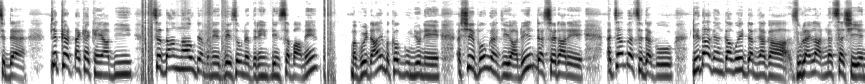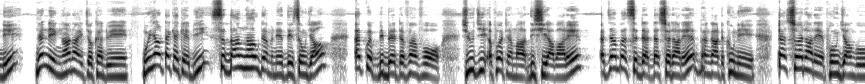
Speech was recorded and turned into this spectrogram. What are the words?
စစ်တပ်ပြစ်ခတ်တိုက်ခတ်ခံရပြီးစစ်သား9ဦးတက်မင်းသေဆုံးတဲ့တဲ့ရင်တင်ဆက်ပါမယ်။ မကွေတိုင်းပခုတ်ကူမြို့နယ်အရှိဖုံးကန်ကြီးရွာတွင်တက်ဆွဲထားတဲ့အကြမ်းဖက်စစ်တပ်ကိုဒေသခံကာကွယ်တပ်များကဇူလိုင်လ28ရက်နေ့ညနေ9:00နာရီကျော်ခန့်တွင်ဝင်ရောက်တိုက်ခတ်ခဲ့ပြီးစစ်သား9ဦးတက်မင်းသေဆုံးကြောင်း Equip People Defense for UG အဖွဲ့ထံမှသိရှိရပါတယ်။အကြမ်းဖက်စစ်တပ်တက်ဆွဲထားတဲ့ဘန်ကာတစ်ခုနဲ့တက်ဆွဲထားတဲ့ဖုံးကြောင်းကို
